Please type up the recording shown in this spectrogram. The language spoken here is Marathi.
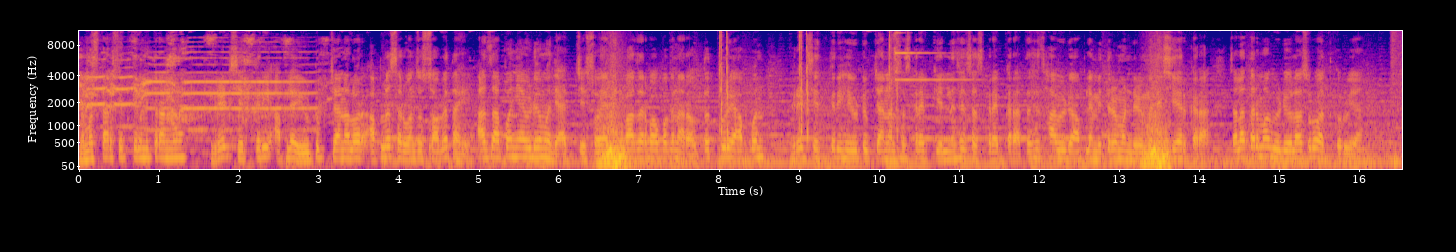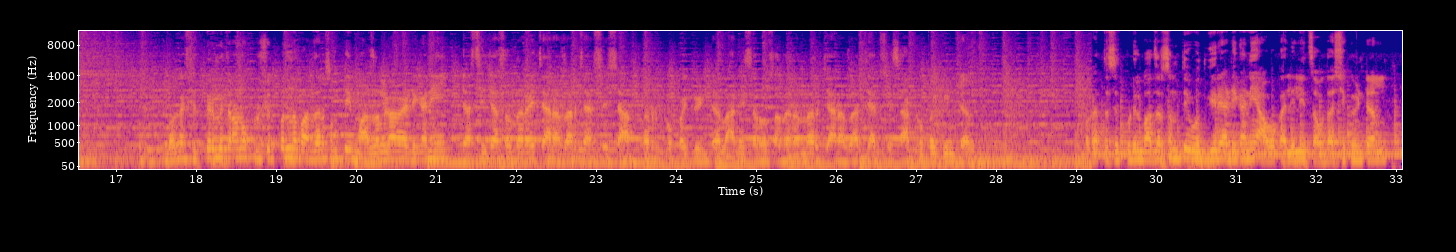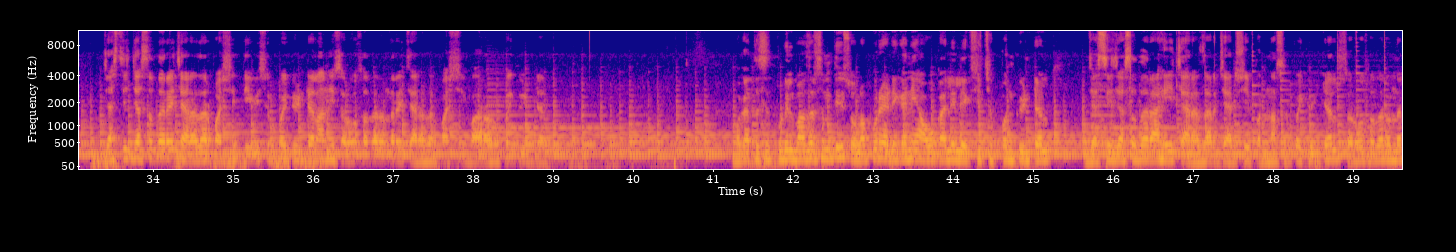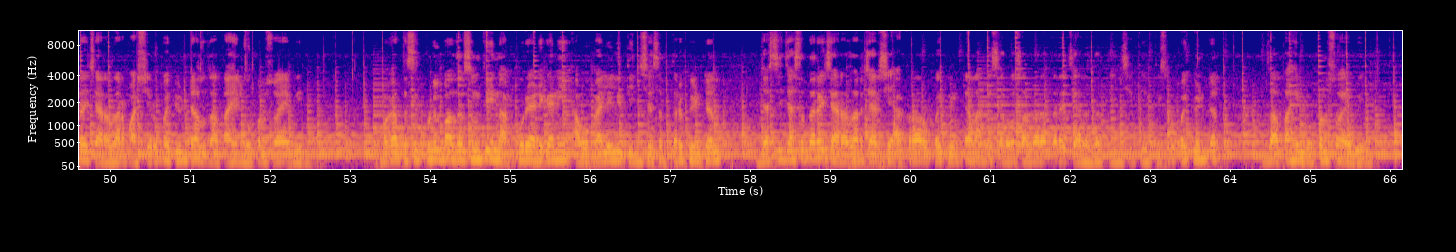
नमस्कार शेतकरी मित्रांनो. ग्रेट शेतकरी आपल्या यूट्यूब चॅनलवर आपलं सर्वांचं स्वागत आहे. आज आपण या व्हिडिओमध्ये आजचे सोयाबीन बाजारभाव बघणार आहोत. तत्पूर्वी आपण ग्रेट शेतकरी हे यूट्यूब चॅनल सबस्क्राईब केले नसेल सबस्क्राईब करा. तसेच हा व्हिडिओ आपल्या मित्रमंडळीमध्ये शेअर करा. चला तर मग व्हिडिओला सुरुवात करूया. बघा शेतकरी मित्रांनो कृषी उत्पन्न बाजार समिती माजलगाव या ठिकाणी जास्तीत जास्त दर आहे चार हजार चारशे शहात्तर रुपये क्विंटल आणि सर्वसाधारण दर चार हजार चारशे साठ रुपये क्विंटल. बघा तसेच पुढील बाजार समिती उदगीर या ठिकाणी आवक आलेली चौदाशे क्विंटल जास्तीत जास्त दर आहे चार हजार पाचशे तेवीस रुपये क्विंटल आणि सर्वसाधारण दर आहे चार हजार पाचशे बारा रुपये क्विंटल. बघा तसेच पुढील बाजार समिती सोलापूर या ठिकाणी आवक आलेली एकशे छप्पन क्विंटल जास्तीत जास्त दर आहे चार हजार चारशे पन्नास रुपये क्विंटल सर्वसाधारण दर आहे चार हजार पाचशे रुपये क्विंटल जात आहे लोकल सोयाबीन. बघा तसेच पुढील बाजार समिती नागपूर या ठिकाणी आवक आलेली तीनशे सत्तर क्विंटल जास्तीत जास्त दर आहे चार हजार चारशे अकरा रुपये क्विंटल आणि सर्वसाधारण दर आहे चार हजार तीनशे तेहतीस रुपये क्विंटल. जात आहे लोकल सोयाबीन.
